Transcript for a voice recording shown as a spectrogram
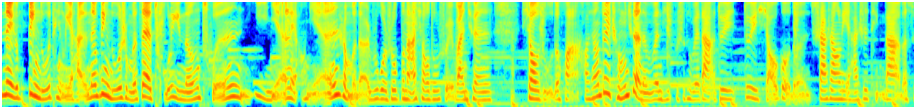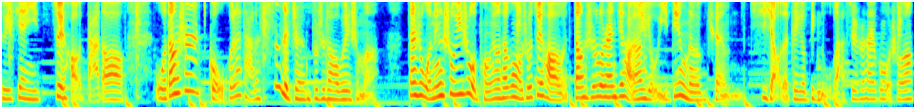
那个病毒挺厉害的，那个病毒什么在土里能存一年两年什么的，如果说不拿消毒水完全消毒的话，好像对成犬的问题不是特别大，对对小狗的杀伤力还是挺大的，所以建议最好打到。我当时狗回来打了四针，不知道为什么。但是我那个兽医是我朋友，他跟我说最好当时洛杉矶好像有一定的犬细小的这个病毒吧，所以说他就跟我说，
